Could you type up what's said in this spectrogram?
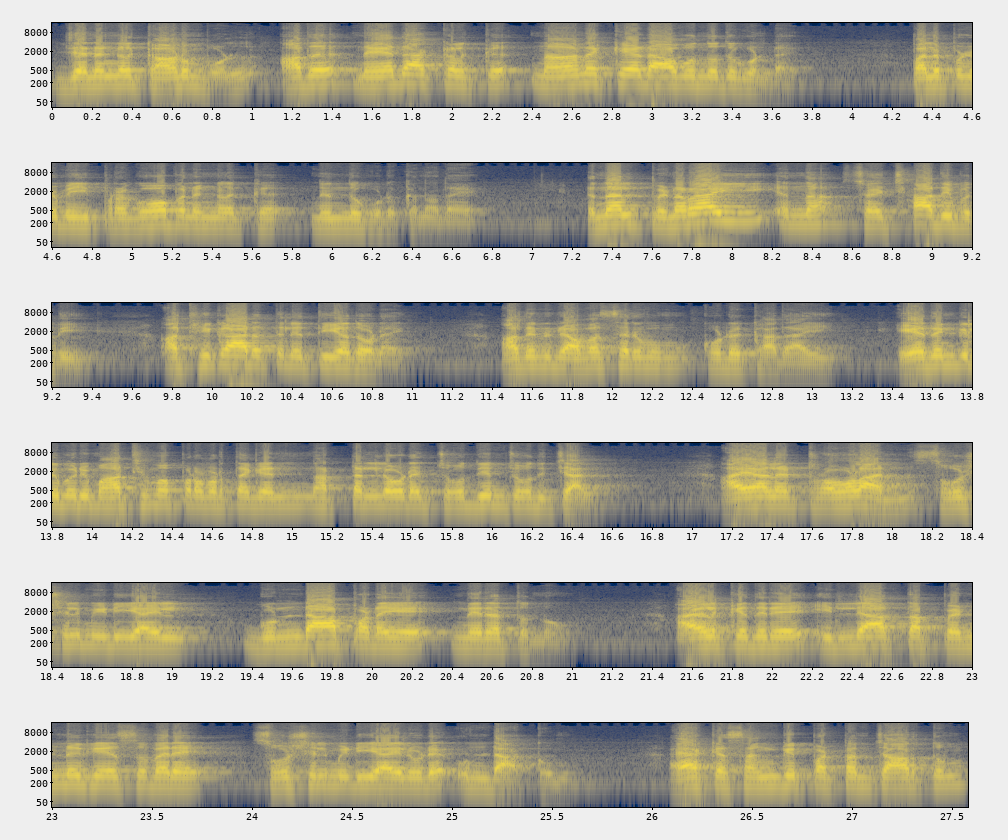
ജനങ്ങൾ കാണുമ്പോൾ അത് നേതാക്കൾക്ക് നാണക്കേടാവുന്നത് കൊണ്ട് പലപ്പോഴും ഈ പ്രകോപനങ്ങൾക്ക് നിന്നുകൊടുക്കുന്നത് എന്നാൽ പിണറായി എന്ന സ്വേച്ഛാധിപതി അധികാരത്തിലെത്തിയതോടെ അതിനൊരു അവസരവും കൊടുക്കാതായി. ഏതെങ്കിലും ഒരു മാധ്യമപ്രവർത്തകൻ നട്ടലിലൂടെ ചോദ്യം ചോദിച്ചാൽ അയാളെ ട്രോളാൻ സോഷ്യൽ മീഡിയയിൽ ഗുണ്ടാപ്പടയെ നിരത്തുന്നു. അയാൾക്കെതിരെ ഇല്ലാത്ത പെണ്ണ് കേസ് വരെ സോഷ്യൽ മീഡിയയിലൂടെ ഉണ്ടാക്കും. അയാൾക്ക് സംഘിപ്പട്ടം ചാർത്തും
